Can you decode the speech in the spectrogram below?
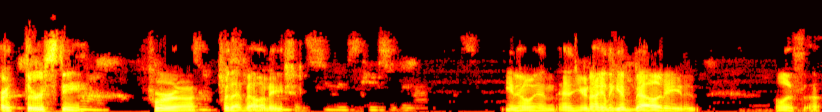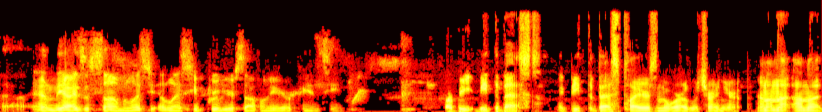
are thirsty for uh for that validation. You know, and and you're not going to get validated unless uh, in the eyes of some unless you, unless you prove yourself on a European team. or beat beat the best, like beat the best players in the world, which are in Europe. And I'm not I'm not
